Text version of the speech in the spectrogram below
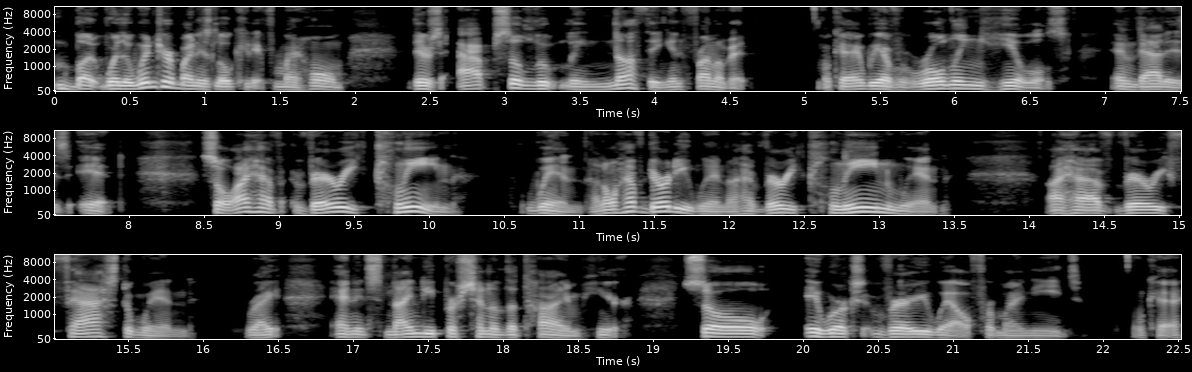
But where the wind turbine is located from my home, there's absolutely nothing in front of it. Okay? We have rolling hills and that is it. So I have very clean wind. I don't have dirty win. I have very clean win. I have very fast win, right? And it's 90% of the time here. So it works very well for my needs. Okay.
